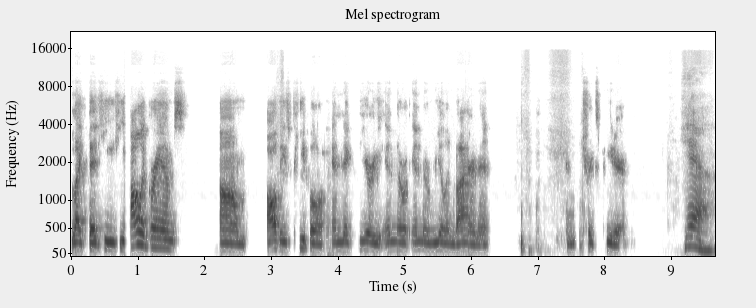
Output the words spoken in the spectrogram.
Like that he he holograms um all these people and Nick Fury in the in the real environment and tricks Peter. yeah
